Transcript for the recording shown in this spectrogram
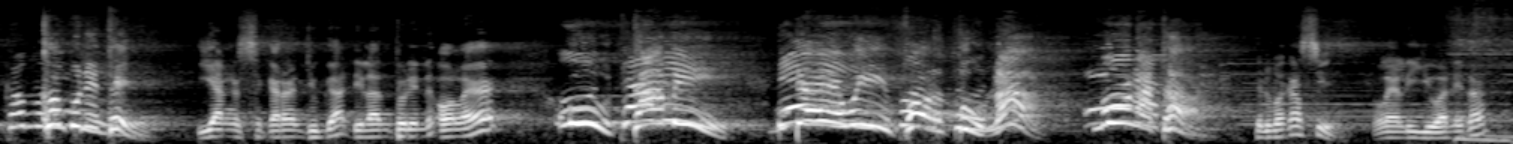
Community. Community yang sekarang juga dilantunin oleh Utami Dewi Dewi Fortuna Fortuna Monata. Terima kasih Leli Yuanita.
